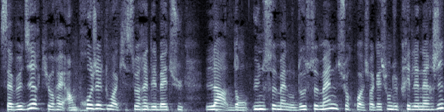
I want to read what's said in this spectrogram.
ça veut dire qu'il y aurait un projet de loi qui serait débattu là dans une semaine ou deux semaines. Sur quoi? Sur la question du prix de l'énergie.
